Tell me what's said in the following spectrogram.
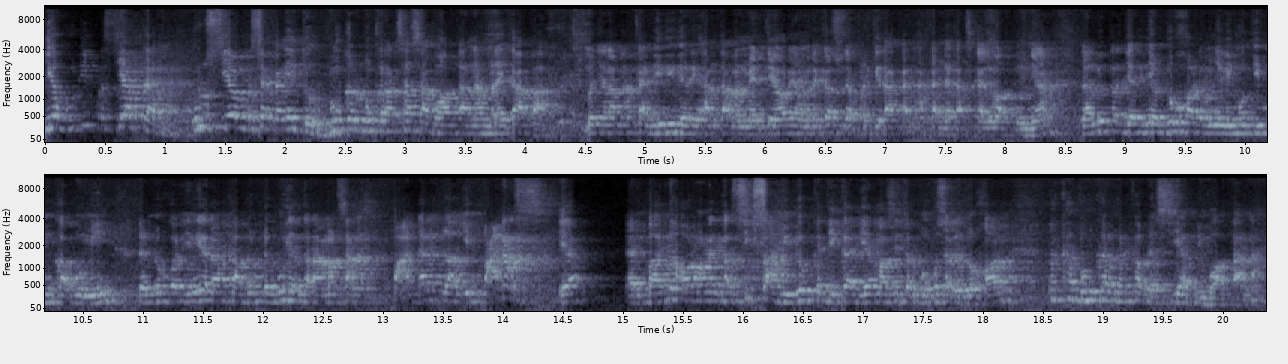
Yahudi persiapkan, Rusia mempersiapkan itu. Bunker-bunker raksasa bawah tanah mereka apa? Menyelamatkan diri dari hantaman meteor yang mereka sudah perkirakan akan dekat sekali waktunya. Lalu terjadinya dukhan yang menyelimuti muka bumi dan dukhan ini adalah kabut debu yang teramat sangat padat lagi panas ya dan banyak orang yang tersiksa hidup ketika dia masih terbungkus oleh dukhan maka bunker mereka sudah siap di bawah tanah.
